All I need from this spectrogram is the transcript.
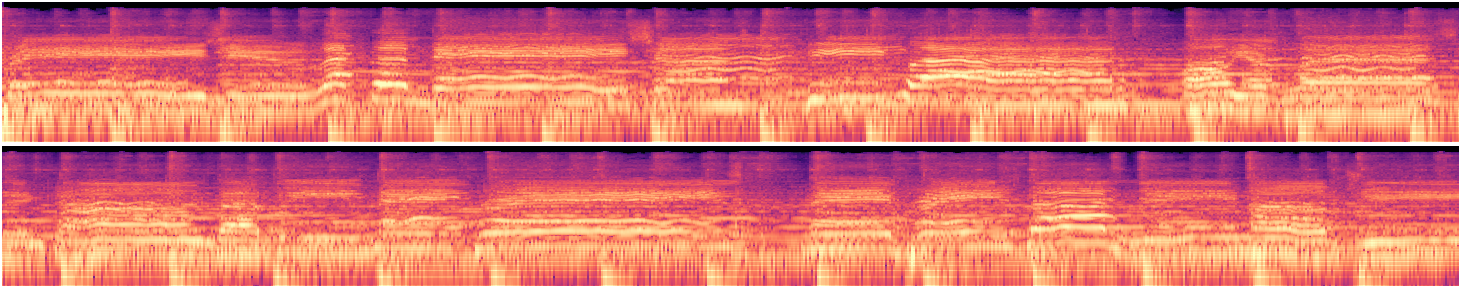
praise you. Let the nations be glad. All your blessing come that we may Jesus.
